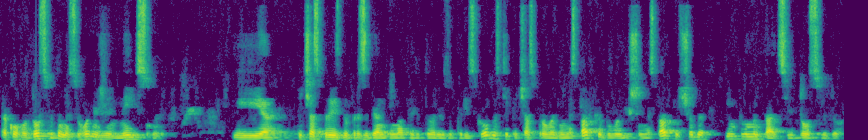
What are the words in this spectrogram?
Такого досвіду на сьогодні не існує. І під час приїзду президента на територію Запорізької області, під час проведення ставки, було рішення ставки щодо імплементації досвіду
